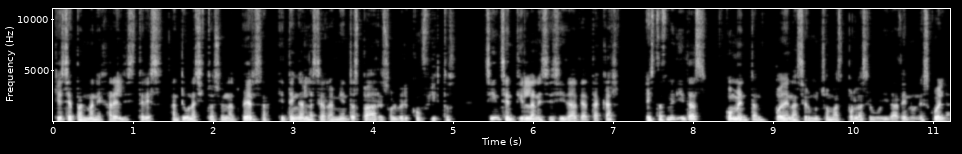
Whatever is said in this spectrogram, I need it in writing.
que sepan manejar el estrés ante una situación adversa, que tengan las herramientas para resolver conflictos sin sentir la necesidad de atacar. Estas medidas, comentan, pueden hacer mucho más por la seguridad en una escuela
